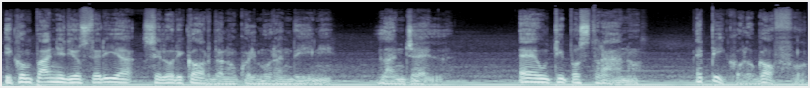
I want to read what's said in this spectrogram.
I compagni di osteria se lo ricordano quel Morandini, l'Angel. È un tipo strano, è piccolo, goffo,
